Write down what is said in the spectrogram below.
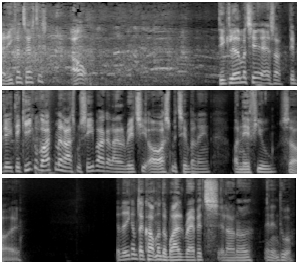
Er det ikke fantastisk? Oh. Det glæder mig til, altså, det, blev, det gik jo godt med Rasmus Sebak og Lionel Richie, og også med Timberlane og Nephew, så øh, jeg ved ikke, om der kommer The Wild Rabbits eller noget af den dur.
